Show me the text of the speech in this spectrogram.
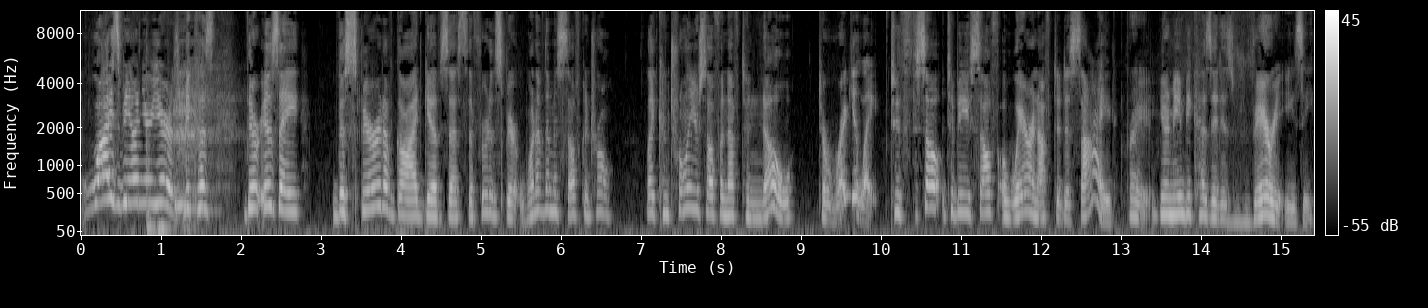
wise beyond your years because there is a the spirit of God gives us the fruit of the spirit. One of them is self-control. Like controlling yourself enough to know to regulate, to th- so, to be self-aware enough to decide. Right. You know what I mean? Because it is very easy.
